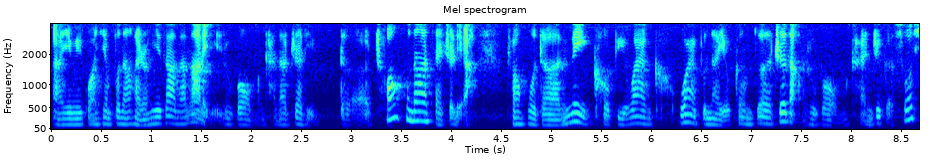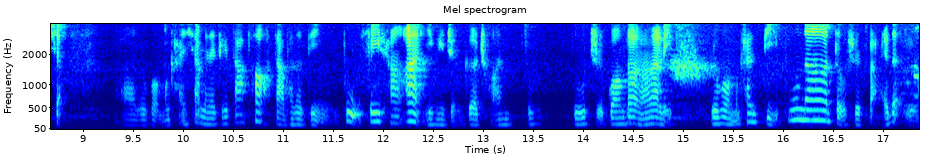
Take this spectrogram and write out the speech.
啊，因为光线不能很容易到达那里。如果我们看到这里的窗户呢，在这里啊，窗户的内口比外口外部呢有更多的遮挡。如果我们看这个缩小。啊，如果我们看下面的这个大炮，大炮的顶部非常暗，因为整个船阻阻止光到达那里。如果我们看底部呢，都是白的，因为，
